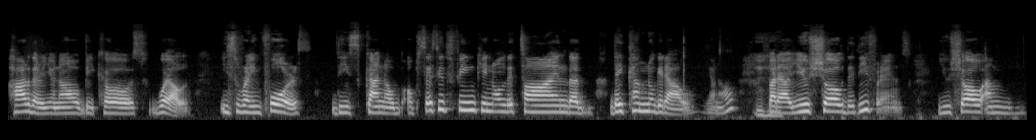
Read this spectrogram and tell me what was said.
harder, you know, because well, it's reinforced this kind of obsessive thinking all the time that they cannot get out, you know. Mm-hmm. But uh, you show the difference. You show, um,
